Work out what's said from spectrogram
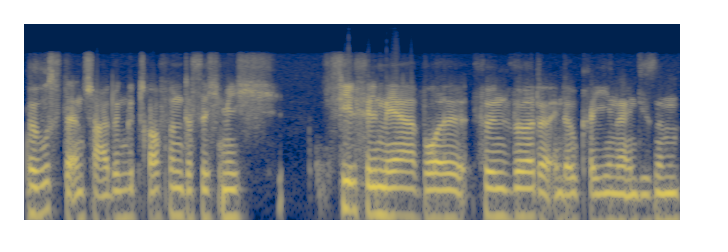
bewusste Entscheidung getroffen, dass ich mich viel, viel mehr wohl fühlen würde in der Ukraine, in diesem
